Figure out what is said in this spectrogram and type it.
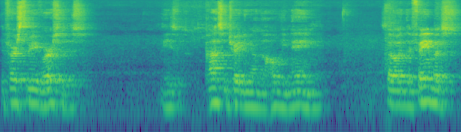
The first three verses, he's concentrating on the holy name. So in the famous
